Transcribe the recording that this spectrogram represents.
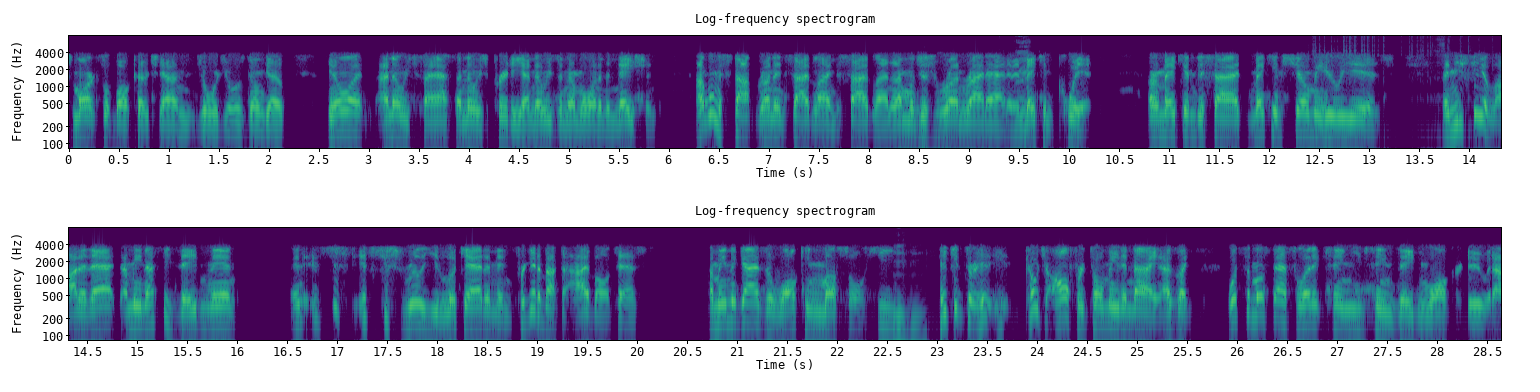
smart football coach down in Georgia was going to go. You know what? I know he's fast. I know he's pretty. I know he's the number one in the nation. I'm going to stop running sideline to sideline, and I'm going to just run right at him and make him quit, or make him decide, make him show me who he is. And you see a lot of that. I mean, I see Zayden, man, and it's just it's just really you look at him and forget about the eyeball test. I mean, the guy's a walking muscle. He Mm-hmm. he could throw. He, Coach Alford told me tonight. I was like, "What's the most athletic thing you've seen Zayden Walker do?" And I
